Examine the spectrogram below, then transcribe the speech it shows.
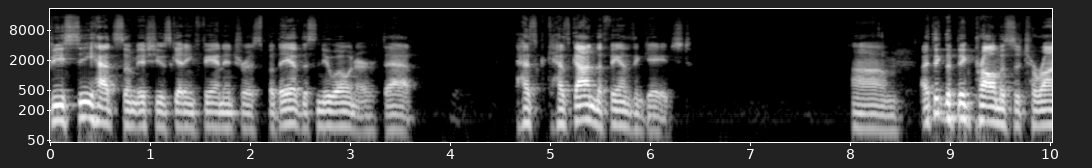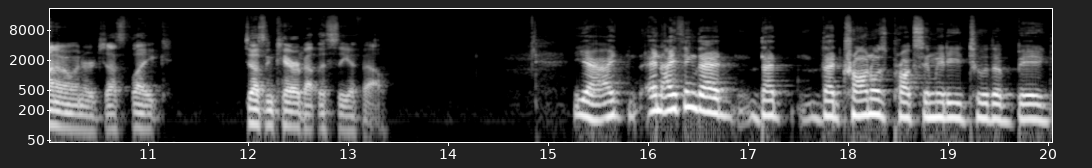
BC had some issues getting fan interest, but they have this new owner that has has gotten the fans engaged. Um, I think the big problem is the Toronto owner just like doesn't care about the CFL. Yeah, I and I think that that that Toronto's proximity to the big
